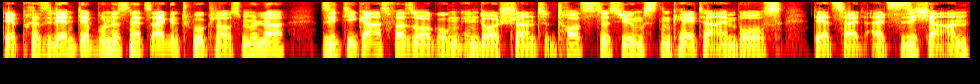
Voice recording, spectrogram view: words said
Der Präsident der Bundesnetzagentur Klaus Müller sieht die Gasversorgung in Deutschland trotz des jüngsten Kälteeinbruchs derzeit als sicher an,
